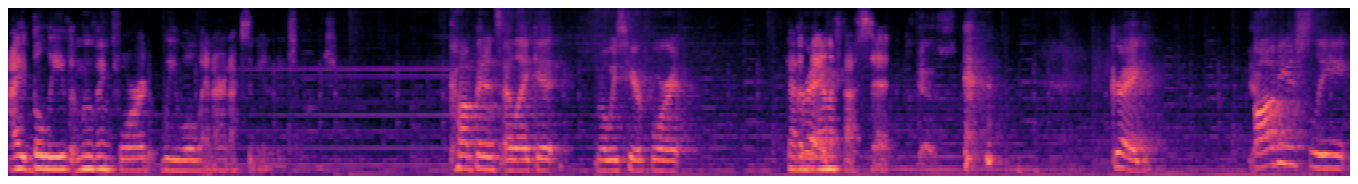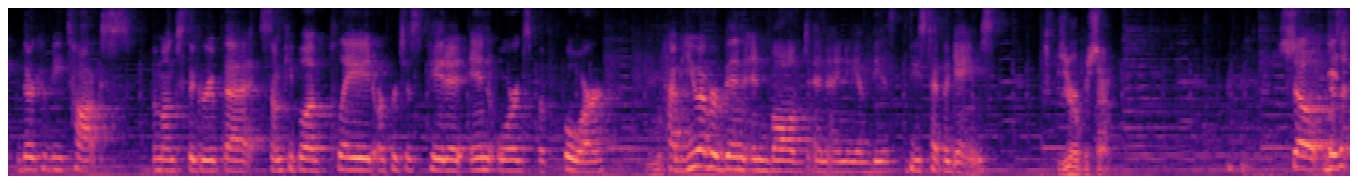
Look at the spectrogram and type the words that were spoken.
I believe moving forward, we will win our next immunity challenge. Confidence, I like it. I'm always here for it. Gotta Greg. manifest it. Yes. Greg, obviously there could be talks amongst the group that some people have played or participated in orgs before. Mhm. Have you ever been involved in any of these these type of games? Zero percent. So does it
